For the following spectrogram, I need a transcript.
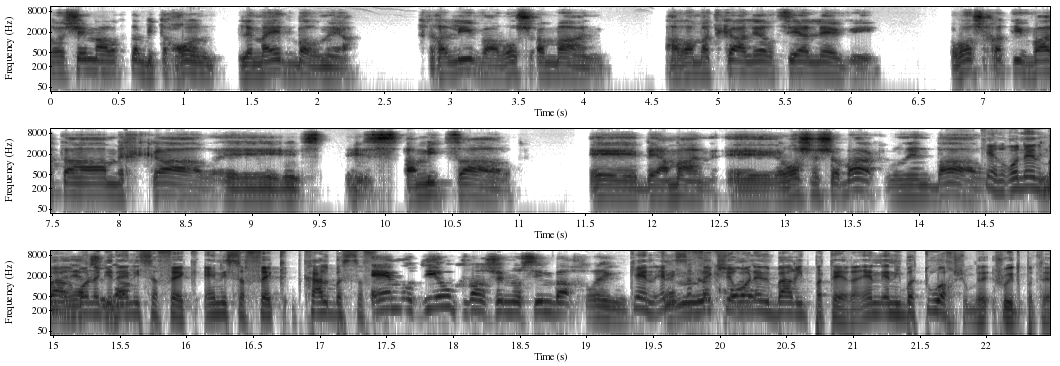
ראשי מערכת הביטחון, למעט ברנע, חליבה, ראש אמ"ן, הרמטכ"ל הרצי הלוי, ראש חטיבת המחקר, אה, אה, עמית סער, אה, באמ"ן, ראש השב"כ, רונן בר. כן, רונן בר, בוא נגיד, אין לי ספק, אין לי ספק, קל בספק. הם הודיעו כבר שהם נושאים באחריות. כן, אין לי ספק שרונן בר יתפטר, אני בטוח שהוא יתפטר.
